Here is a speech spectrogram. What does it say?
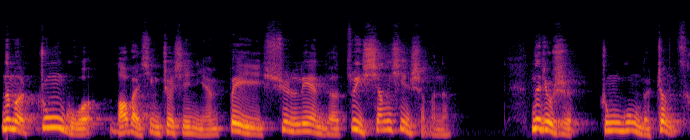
那么，中国老百姓这些年被训练的最相信什么呢？那就是中共的政策，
